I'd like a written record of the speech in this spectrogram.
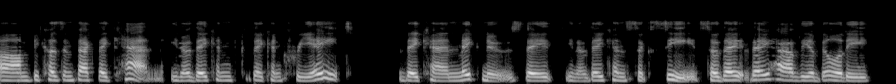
um, because in fact they can. You know they can they can create, they can make news, they you know they can succeed. So they they have the ability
